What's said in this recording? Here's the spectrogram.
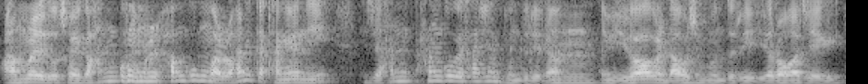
아무래도 저희가 한국을 한국말로 하니까 당연히 이제 한, 한국에 사신 분들이랑 음. 유학을 나오신 분들이 여러 가지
